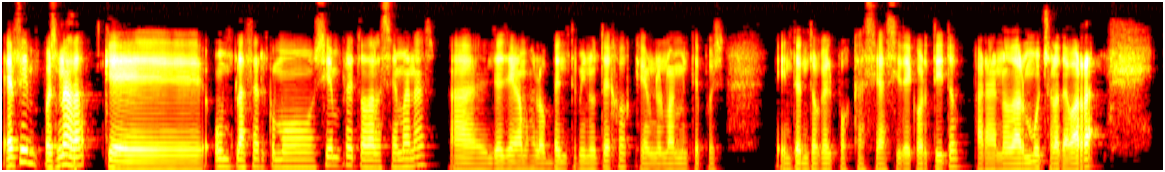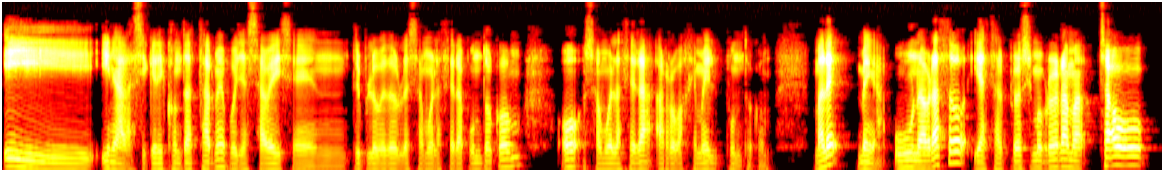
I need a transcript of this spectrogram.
En fin, pues nada, que un placer como siempre todas las semanas. Ah, ya llegamos a los 20 minutejos, que normalmente pues intento que el podcast sea así de cortito para no dar mucho la de barra. Y, nada, si queréis contactarme, pues ya sabéis en www.samuelacera.com o samuelacera.gmail.com. ¿Vale? Venga, un abrazo y hasta el próximo programa. ¡Chao!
